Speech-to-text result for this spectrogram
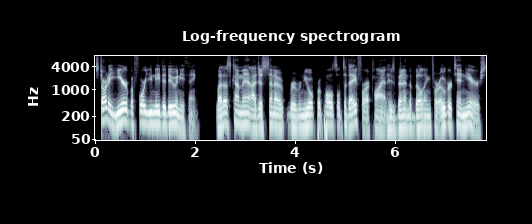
Start a year before you need to do anything let us come in. I just sent a renewal proposal today for a client who's been in the building for over 10 years.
